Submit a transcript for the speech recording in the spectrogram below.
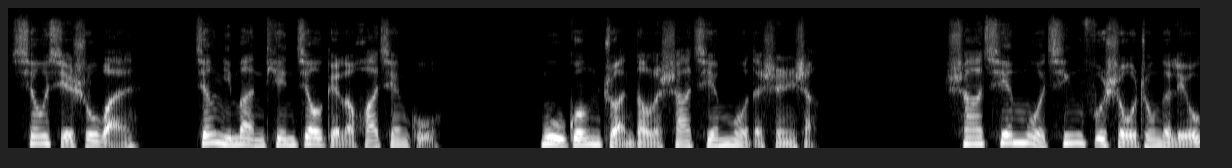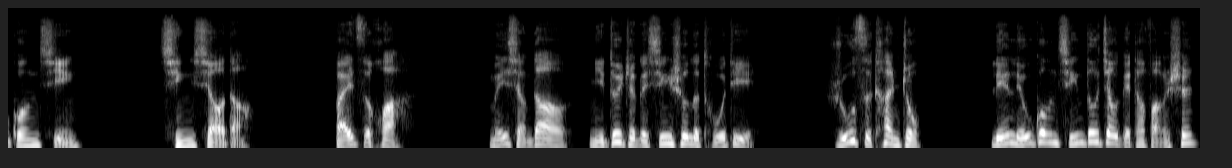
萧协说完，将你漫天交给了花千骨，目光转到了杀阡陌的身上。杀阡陌轻抚手中的流光琴，轻笑道：“白子画，没想到你对这个新收的徒弟如此看重，连流光琴都交给他防身。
